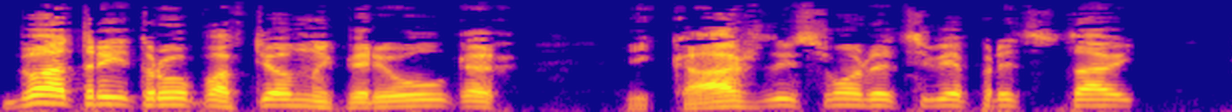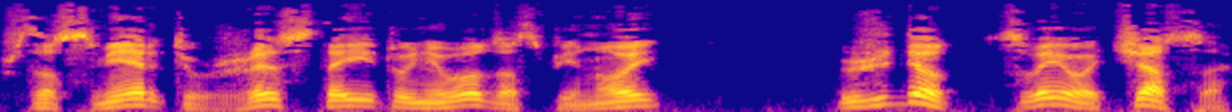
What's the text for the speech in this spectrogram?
Два-три трупа в темных переулках, и каждый сможет себе представить, что смерть уже стоит у него за спиной, ждет своего часа.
